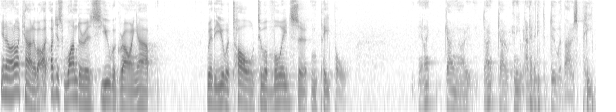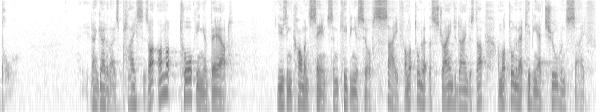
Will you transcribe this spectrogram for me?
You know, and I can't, I, I just wonder as you were growing up whether you were told to avoid certain people. You know, go no, don't go anywhere, don't have anything to do with those people. You don't go to those places. I, I'm not talking about using common sense and keeping yourself safe. I'm not talking about the stranger danger stuff. I'm not talking about keeping our children safe.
